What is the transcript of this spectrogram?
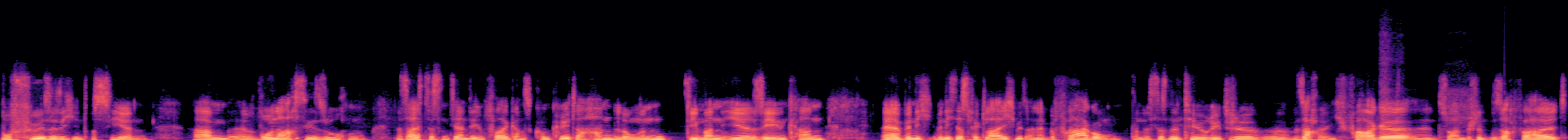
wofür sie sich interessieren, ähm, äh, wonach sie suchen. Das heißt, das sind ja in dem Fall ganz konkrete Handlungen, die man hier sehen kann. Äh, wenn, ich, wenn ich das vergleiche mit einer Befragung, dann ist das eine theoretische äh, Sache. Ich frage äh, zu einem bestimmten Sachverhalt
